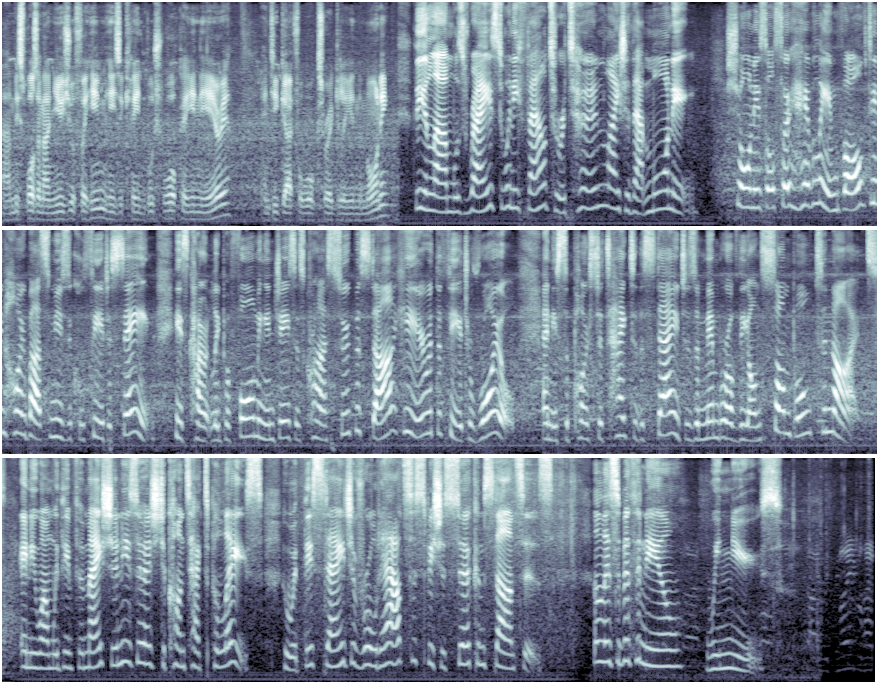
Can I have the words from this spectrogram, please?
Um, this wasn't unusual for him. He's a keen bushwalker in the area and did go for walks regularly in the morning. The alarm was raised when he failed to return later that morning. Sean is also heavily involved in Hobart's musical theatre scene. He's currently performing in Jesus Christ Superstar here at the Theatre Royal and is supposed to take to the stage as a member of the ensemble tonight. Anyone with information is urged to contact police, who at this stage have ruled out suspicious circumstances. Elizabeth Anile, Win News.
